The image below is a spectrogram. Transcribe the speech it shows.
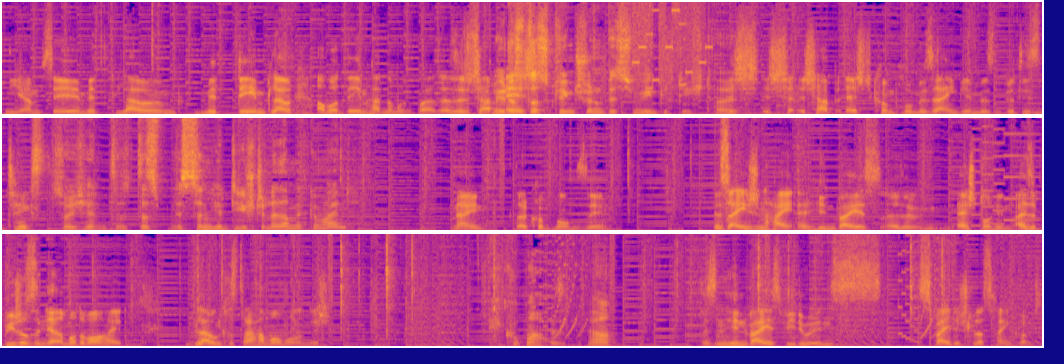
Knie am See mit blauem, mit dem blauen, aber dem hat nochmal gepasst. Also ich habe Nee, das, echt, das klingt schon ein bisschen wie ein Gedicht halt. ich, ich, ich hab echt Kompromisse eingehen müssen für diesen Text. Solche, das, das ist dann hier die Stelle damit gemeint? Nein, da kommt noch ein See. Das ist eigentlich ein Hi- äh, Hinweis, also ein echter Hinweis. Also Bücher sind ja immer der Wahrheit. Den blauen Kristall haben wir noch nicht. Ey, guck mal. Das- Ja. Das ist ein Hinweis, wie du ins zweite Schloss reinkommst.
